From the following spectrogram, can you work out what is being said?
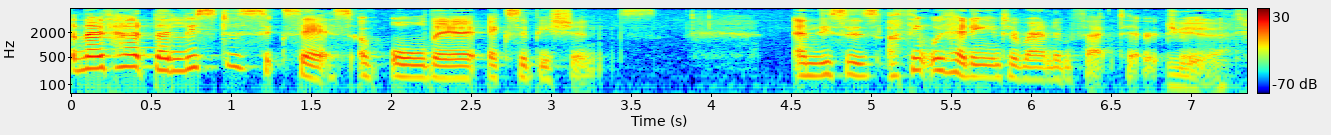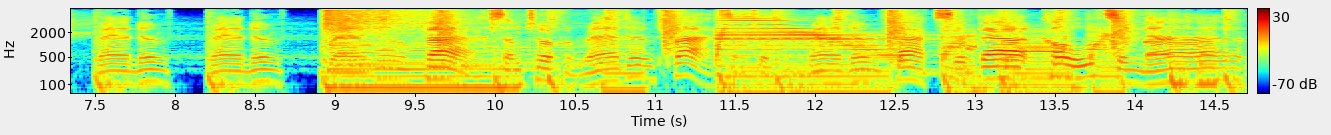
And they've had they list the success of all their exhibitions. and this is, I think we're heading into random fact territory. Yeah. Random, random, random facts. I'm talking random facts. I'm talking random facts about Colts and that.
